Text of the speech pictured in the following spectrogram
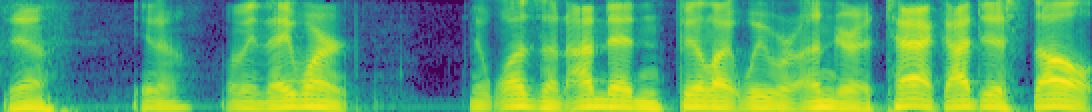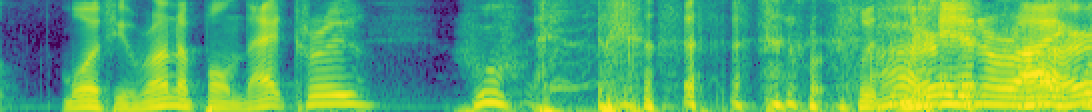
Yeah. You know, I mean, they weren't. It wasn't. I didn't feel like we were under attack. I just thought, boy, if you run up on that crew, With I heard, it, I heard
